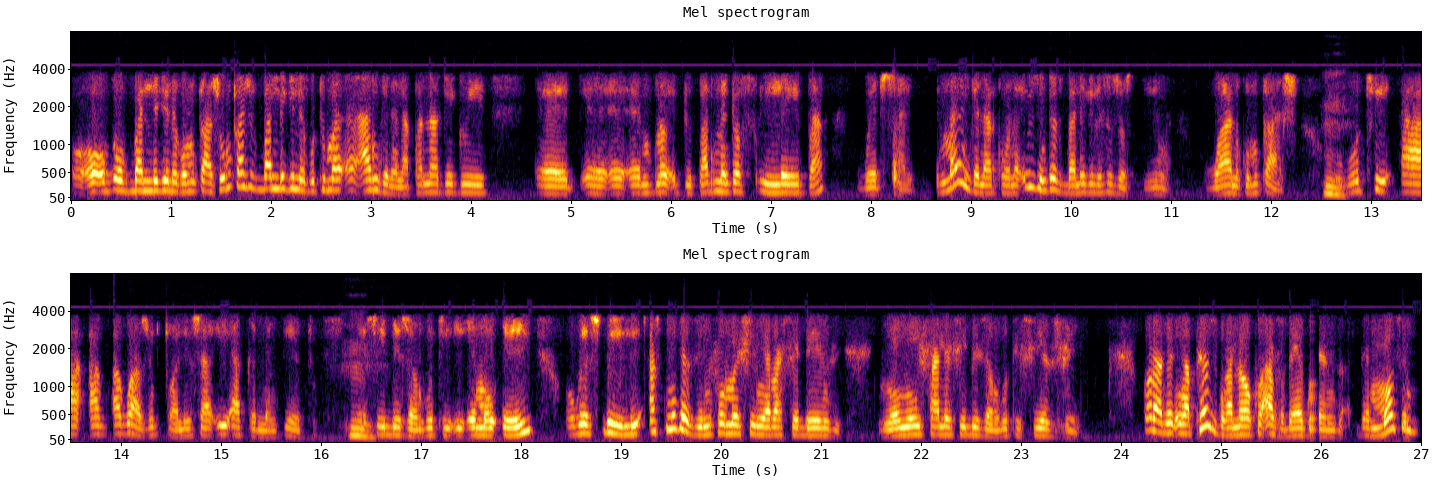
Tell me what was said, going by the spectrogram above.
O- o- okubalulekile komqashi umqashi kubalulekile ukuthi uma eh, angene laphana-ke kwi eh, eh, employ department of labor website. Ma ingena khona izinto ezibalulekile sizosidinga one kumqashi ukuthi a- a- akwazi ukugcwalisa i-agreement yethu esiyibiza ngokuthi i-MOA okwesibili asinikeze information yabasebenzi ngenye ifale esiyibiza ngokuthi CSV kodwa-ke ngaphezu kwalokho azobe ekwenza the most important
